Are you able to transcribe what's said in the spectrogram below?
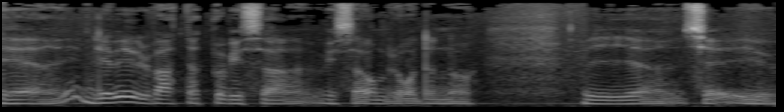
eh, blev urvattnat på vissa, vissa områden. Och vi eh, ser ju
